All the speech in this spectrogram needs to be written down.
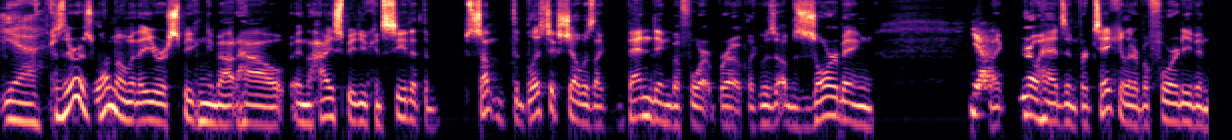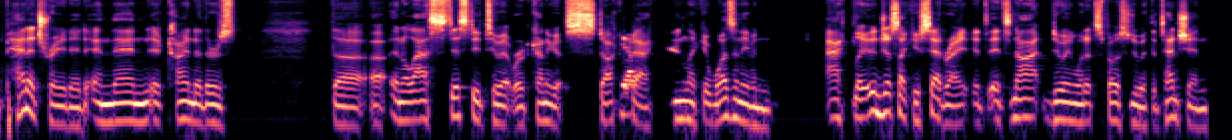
Yeah, because there was one moment that you were speaking about how in the high speed you could see that the some the ballistics gel was like bending before it broke, like it was absorbing Yeah. Like arrowheads in particular before it even penetrated. And then it kind of, there's the, uh, an elasticity to it where it kind of gets stuck Yeah. back in. Like it wasn't even act and just like you said, right. It's, it's not doing what it's supposed to do with the tension.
